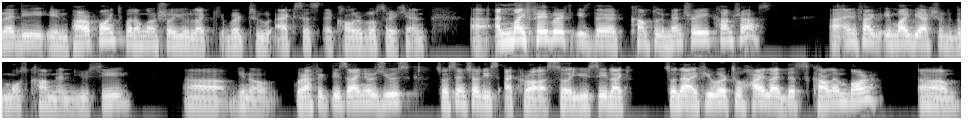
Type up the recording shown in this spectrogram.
ready in PowerPoint, but I'm going to show you like where to access a color wheel so you can Uh, and my favorite is the complementary contrast. Uh, and in fact, it might be actually the most common you see, uh, you know, graphic designers use. So essentially it's across. So you see like, so now if you were to highlight this column bar, um,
